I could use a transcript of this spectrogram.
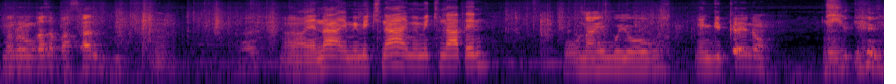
Marunong ka sa pasan. Hmm. Ah, ayan na, imimix na, imimix natin. Uunahin mo yung... Nanggit kayo, no? yung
